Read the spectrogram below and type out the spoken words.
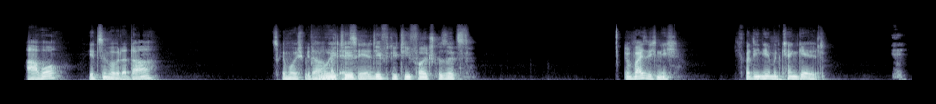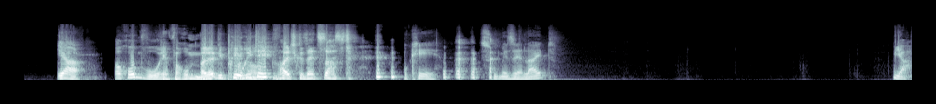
Aber jetzt sind wir wieder da. Jetzt können wir euch wieder was erzählen. definitiv falsch gesetzt. Weiß ich nicht. Ich verdiene hiermit kein Geld. Ja, warum wohl? Ja, warum? Weil du die Prioritäten genau. falsch gesetzt hast. Okay, es tut mir sehr leid. Ja,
